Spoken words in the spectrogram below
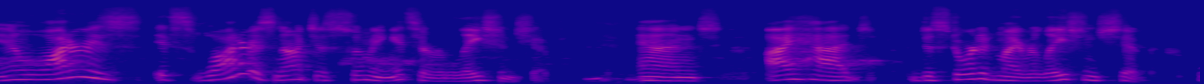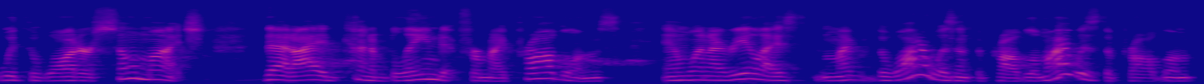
you know water is it's water is not just swimming it's a relationship. Mm-hmm. and i had distorted my relationship with the water so much that i had kind of blamed it for my problems. And when i realized my the water wasn't the problem i was the problem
